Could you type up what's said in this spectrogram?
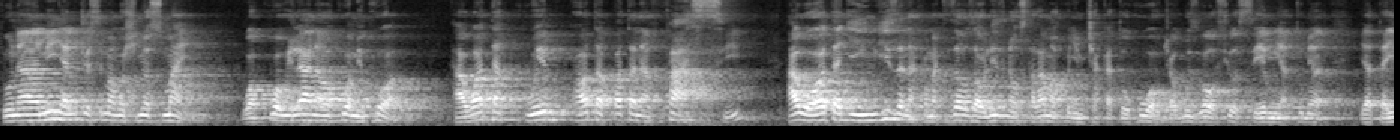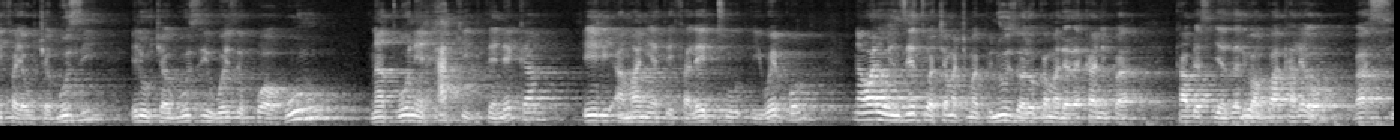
Tunaamini alichosema Mheshimiwa Sumai, wakuu wa wilaya na wakuu wa mikoa hawatapata hawata nafasi au hawatajiingiza na kamati zao za ulinzi na usalama kwenye mchakato huu wa uchaguzi. Wao sio sehemu ya Tume ya Taifa ya Uchaguzi, ili uchaguzi uweze kuwa huru na tuone haki ikitendeka, ili amani ya taifa letu iwepo. Na wale wenzetu wa Chama cha Mapinduzi waliokaa madarakani kwa kabla sijazaliwa mpaka leo, basi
